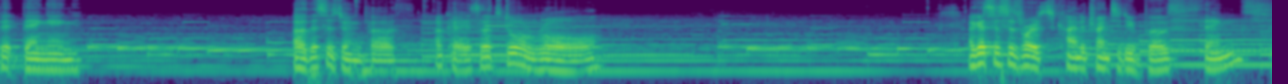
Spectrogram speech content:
Bit banging. Oh, this is doing both. Okay, so let's do a roll. I guess this is where it's kind of trying to do both things.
